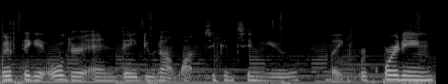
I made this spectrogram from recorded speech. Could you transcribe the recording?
But if they get older and they do not want to continue like recording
